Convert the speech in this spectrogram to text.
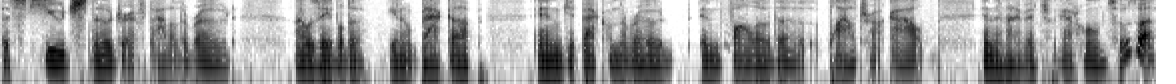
this huge snowdrift out of the road, I was able to, you know, back up and get back on the road and follow the plow truck out. And then I eventually got home. So it was about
